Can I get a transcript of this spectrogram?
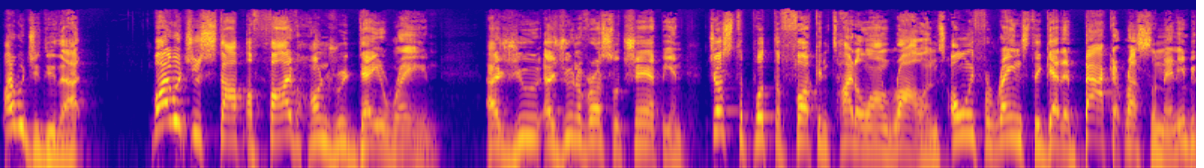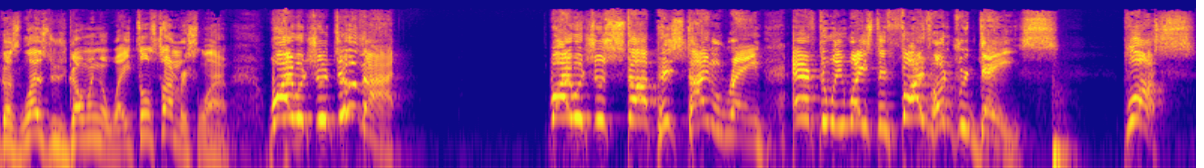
why would you do that? Why would you stop a 500 day reign as you as Universal Champion just to put the fucking title on Rollins, only for Reigns to get it back at WrestleMania because Lesnar's going away till SummerSlam? Why would you do that? Why would you stop his title reign after we wasted 500 days? Plus,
